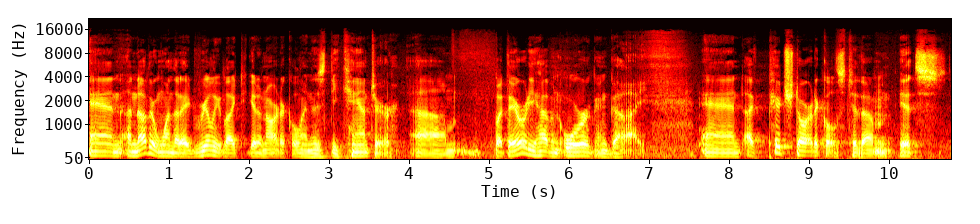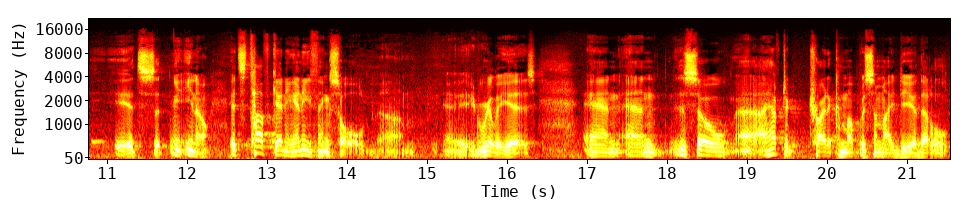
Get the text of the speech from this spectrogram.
And another one that I'd really like to get an article in is Decanter. Um, but they already have an Oregon guy. And I've pitched articles to them. It's it's you know it's tough getting anything sold. Um, it really is, and and so uh, I have to try to come up with some idea that'll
